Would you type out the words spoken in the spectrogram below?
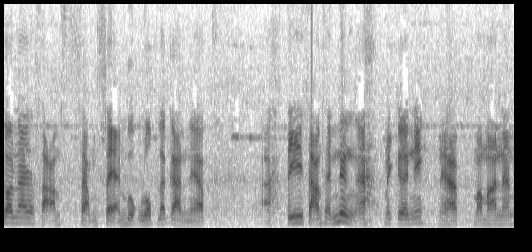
ก็น่าจะ3ามสามแสนบวกลบแล้วกันนะครับอะตี3ามแสนหนึ่งอะไม่เกินนี้นะครับประมาณนั้น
